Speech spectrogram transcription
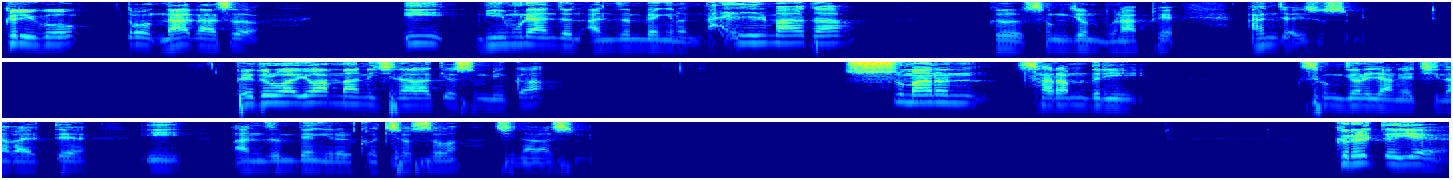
그리고 또 나가서 이 미문에 앉은 안전뱅이는 날마다 그 성전 문 앞에 앉아 있었습니다. 베드로와 요한만이 지나갔겠습니까? 수많은 사람들이 성전을 향해 지나갈 때 이 안전뱅이를 거쳐서 지나갔습니다. 그럴 때에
